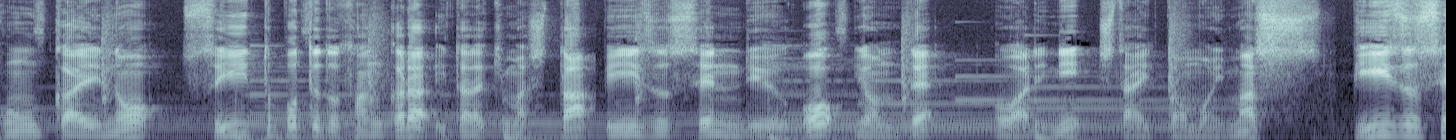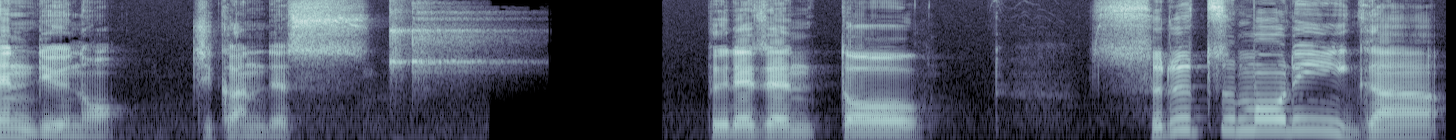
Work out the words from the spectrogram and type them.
今回のスイートポテトさんからいただきましたビーズ川柳を読んで終わりにしたいと思います。ビーズ川柳の時間です。プレゼントするつもりが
